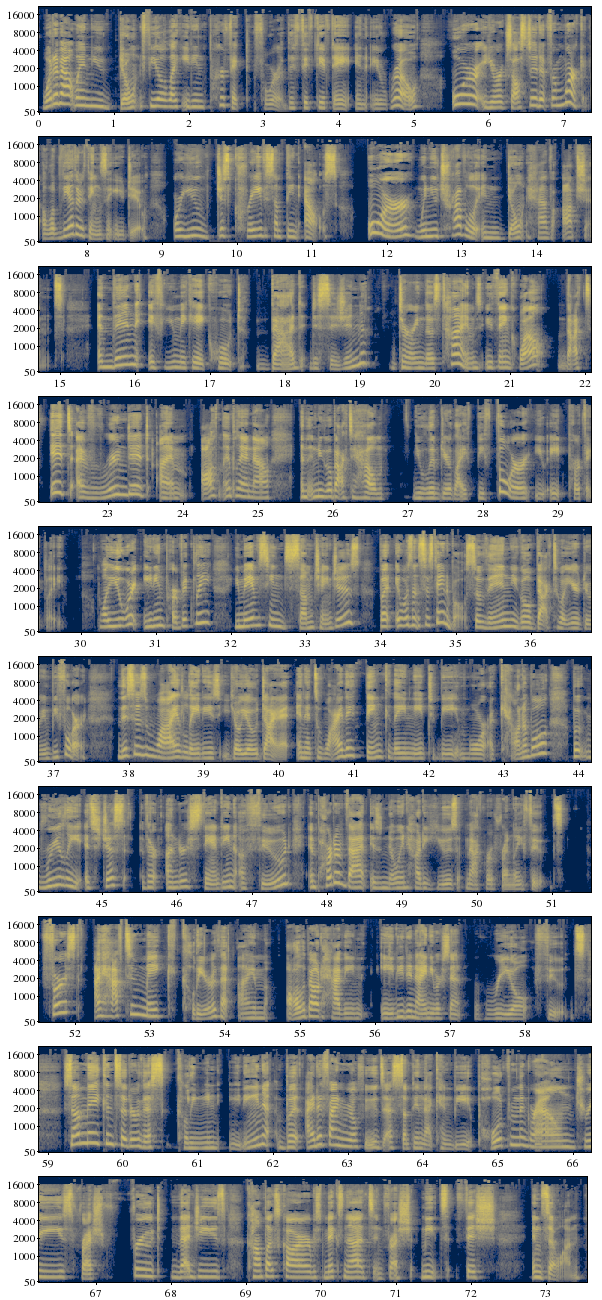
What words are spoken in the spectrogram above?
What about when you don't feel like eating perfect for the 50th day in a row? Or you're exhausted from work and all of the other things that you do? Or you just crave something else? Or when you travel and don't have options? And then if you make a quote bad decision, during those times, you think, well, that's it. I've ruined it. I'm off my plan now. And then you go back to how you lived your life before you ate perfectly. While you were eating perfectly, you may have seen some changes, but it wasn't sustainable. So then you go back to what you're doing before. This is why ladies yo yo diet, and it's why they think they need to be more accountable, but really it's just their understanding of food, and part of that is knowing how to use macro friendly foods. First, I have to make clear that I'm all about having 80 to 90% real foods. Some may consider this clean eating, but I define real foods as something that can be pulled from the ground, trees, fresh fruit, veggies, complex carbs, mixed nuts, and fresh meats, fish, and so on.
